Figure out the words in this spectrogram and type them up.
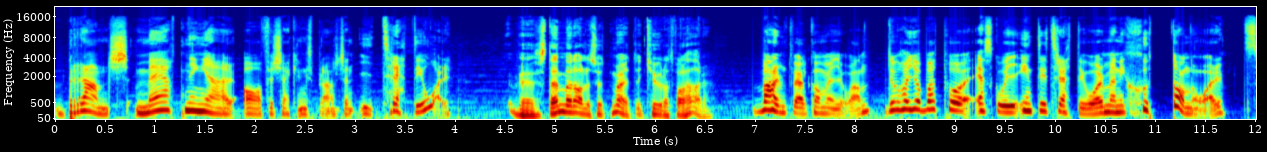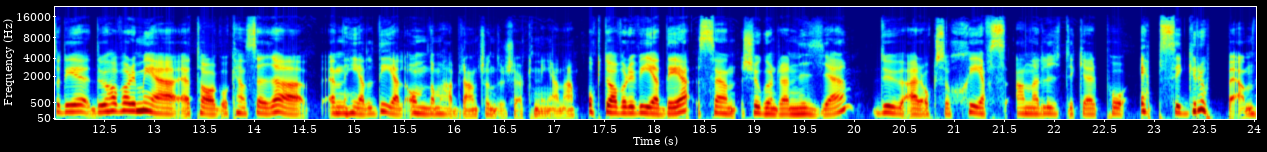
branschmätningar av försäkringsbranschen i 30 år. Det stämmer alldeles utmärkt. Det är kul att vara här. Varmt välkommen Johan. Du har jobbat på SKI, inte i 30 år, men i 17 år. Så det, du har varit med ett tag och kan säga en hel del om de här branschundersökningarna. Och du har varit vd sedan 2009 du är också chefsanalytiker på EPSI-gruppen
